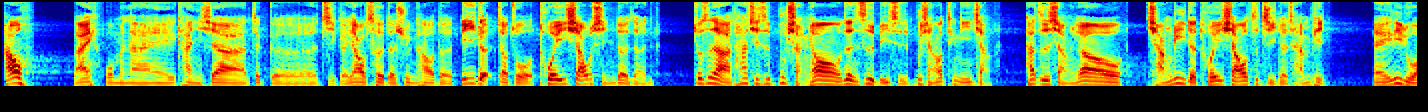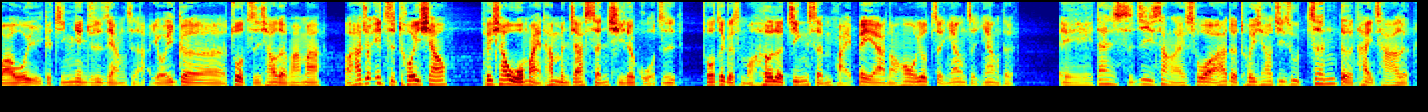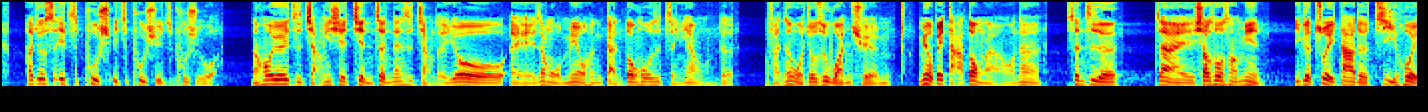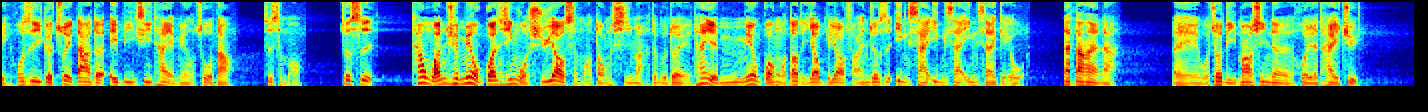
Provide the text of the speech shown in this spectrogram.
好。来，我们来看一下这个几个要测的讯号的。第一个叫做推销型的人，就是啊，他其实不想要认识彼此，不想要听你讲，他只想要强力的推销自己的产品。哎，例如啊，我有一个经验就是这样子啊，有一个做直销的妈妈啊，她就一直推销推销我买他们家神奇的果汁，说这个什么喝了精神百倍啊，然后又怎样怎样的。哎，但实际上来说啊，他的推销技术真的太差了，他就是一直 push，一直 push，一直 push 我。然后又一直讲一些见证，但是讲的又诶让我没有很感动，或是怎样的，反正我就是完全没有被打动啊！哦，那甚至呢，在销售上面，一个最大的忌讳或是一个最大的 A B C，他也没有做到，是什么？就是他完全没有关心我需要什么东西嘛，对不对？他也没有管我到底要不要，反正就是硬塞、硬塞、硬塞给我。那当然啦，诶，我就礼貌性的回了他一句：“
